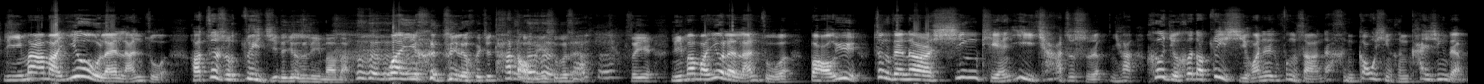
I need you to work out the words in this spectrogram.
李妈妈又来拦阻。好，这时候最急的就是李妈妈，万一喝醉了回去，她倒霉，是不是？所以李妈妈又来拦阻。宝玉正在那儿心甜意洽之时，你看，喝酒喝到最喜欢的这个份上，那很高兴，很开心的，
